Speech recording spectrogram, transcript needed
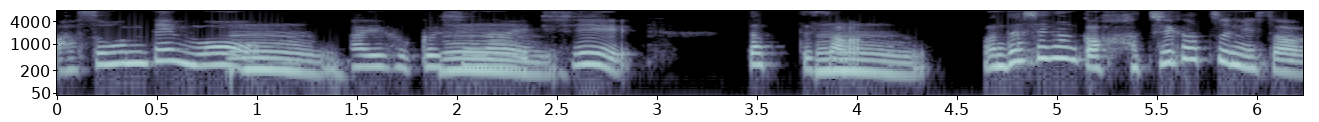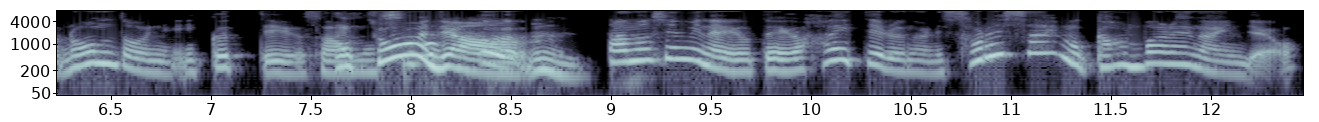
遊んでうもん。回復しないし、だってさ、うん。私なんか8月にさ、ロンドンに行くっていうさ、そうじゃん。楽しみな予定が入ってるのに、それさえも頑張れないんだよ。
